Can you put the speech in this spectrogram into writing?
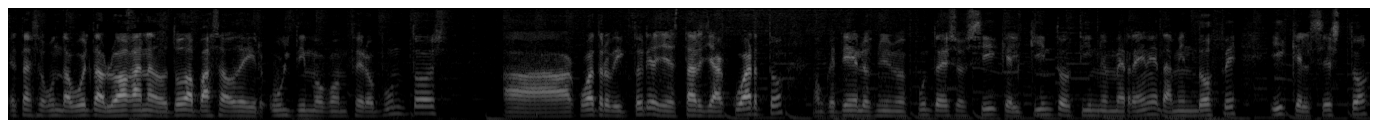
esta segunda vuelta. Lo ha ganado todo, ha pasado de ir último con 0 puntos a cuatro victorias y estar ya cuarto, aunque tiene los mismos puntos, eso sí, que el quinto Team MRN, también 12, y que el sexto,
